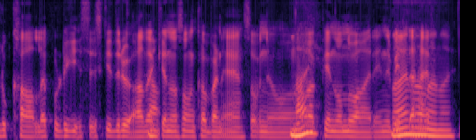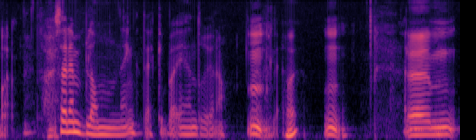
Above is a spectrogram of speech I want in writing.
lokale portugisiske druer. Det er Ja. ikke noe sånn Cabernet Sauvignon Nei. og Pinot Noir inni Nei, bildet nei, her. nei, nei. Så er det en blanding, det er ikke bare én drue, da. Mm. Mm. Um,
